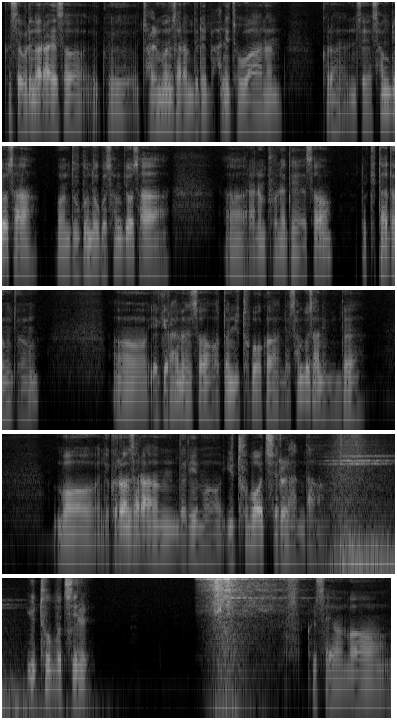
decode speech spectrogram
글쎄 우리나라에서 그 젊은 사람들이 많이 좋아하는 그런 이제 선교사 뭐 누구 누구 선교사라는 분에 대해서 또 기타 등등 어 얘기를 하면서 어떤 유튜버가 이제 선교사님인데 뭐 이제 그런 사람들이 뭐 유튜버 질을 한다. 유튜브 질. 글쎄요, 뭐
